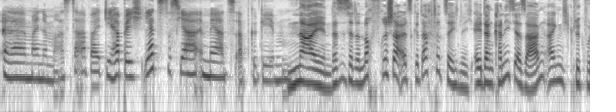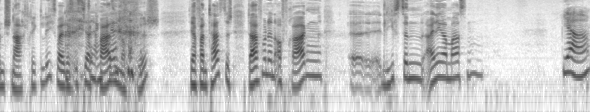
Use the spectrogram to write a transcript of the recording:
Äh, meine Masterarbeit, die habe ich letztes Jahr im März abgegeben. Nein, das ist ja dann noch frischer als gedacht tatsächlich. Ey, dann kann ich es ja sagen, eigentlich Glückwunsch nachträglich, weil das ist ja quasi noch frisch. Ja, fantastisch. Darf man denn auch fragen, äh, lief es denn einigermaßen? Ja.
